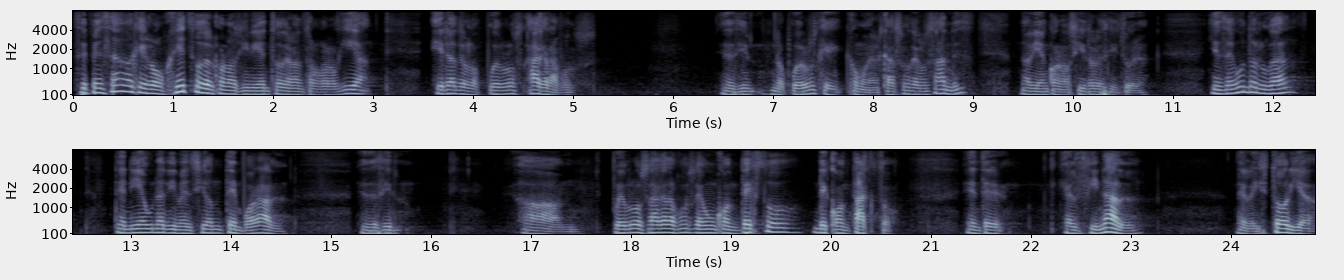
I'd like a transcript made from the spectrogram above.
se pensaba que el objeto del conocimiento de la antropología era de los pueblos ágrafos, es decir, los pueblos que, como en el caso de los Andes, no habían conocido la escritura. Y en segundo lugar, tenía una dimensión temporal, es decir, um, pueblos ágrafos en un contexto de contacto entre el final de la historia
